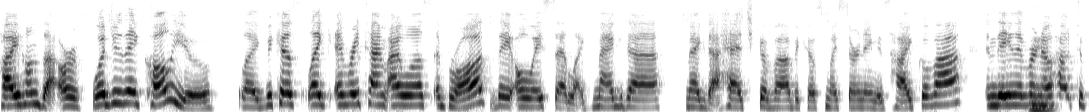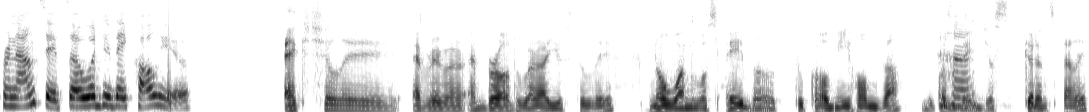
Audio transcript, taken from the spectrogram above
Hi Honza, or what do they call you? Like because like every time I was abroad, they always said like Magda, Magda Hechkova because my surname is Haikova, and they never mm. know how to pronounce it. So what do they call you? Actually, everywhere abroad where I used to live, no one was able to call me Honza because uh-huh. they just couldn't spell it.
